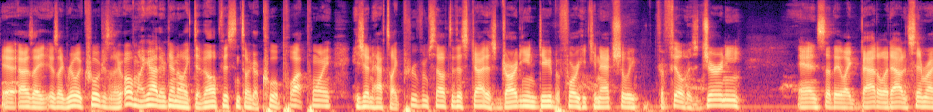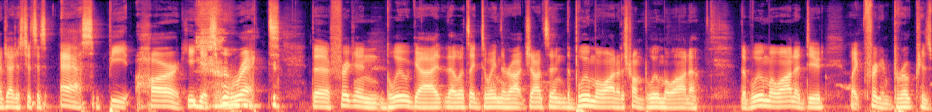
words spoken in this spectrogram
it, I was like, it was like really cool because like, oh my god, they're gonna like develop this into like a cool plot point. He's gonna have to like prove himself to this guy, this guardian dude, before he can actually fulfill his journey. And so they like battle it out, and Samurai Jack just gets his ass beat hard. He gets wrecked. The friggin' blue guy that looks like Dwayne the Rock Johnson, the blue Moana, just from Blue Moana. The blue Moana dude like friggin' broke his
